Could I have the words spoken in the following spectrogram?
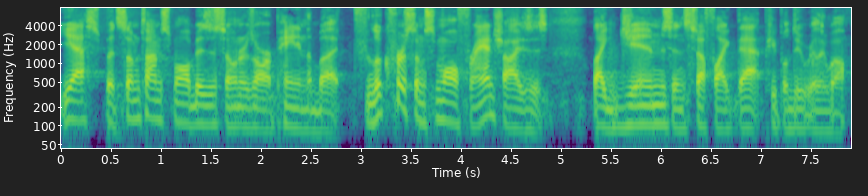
Yes, but sometimes small business owners are a pain in the butt. Look for some small franchises like gyms and stuff like that. People do really well.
